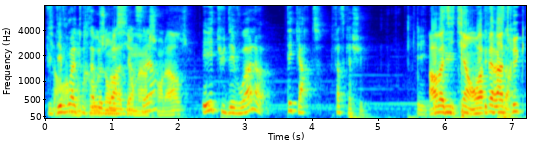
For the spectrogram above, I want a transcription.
tu dévoiles on ton tableau de bord à l'adversaire, et tu dévoiles tes cartes face cachée. Et Alors vas-y, tiens, on va faire un ça. truc.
